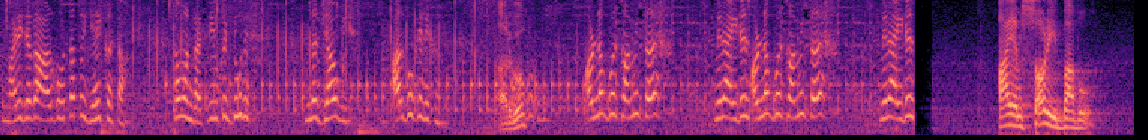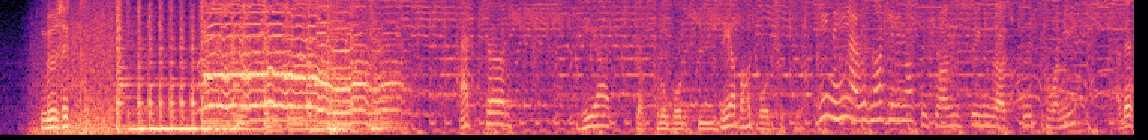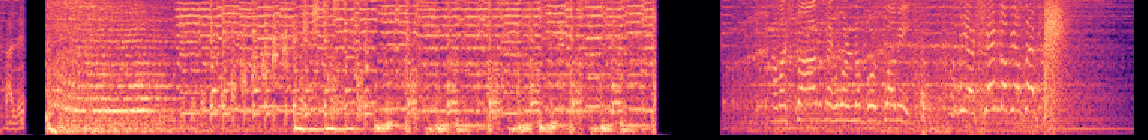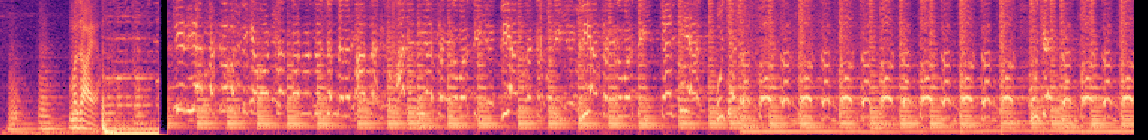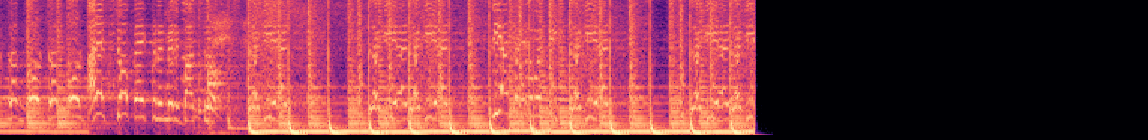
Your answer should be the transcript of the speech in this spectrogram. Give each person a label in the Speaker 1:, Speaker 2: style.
Speaker 1: तुम्हारी जगह आर्गो होता तो यही करता। Come on Gayatri you can do this अंदर जाओगी आर्गो के लिए करो
Speaker 2: आर्गो?
Speaker 1: अर्णव गोस्वामी सर मेरा आइडल अर्णव गोस्वामी सर मेरा आइडल
Speaker 3: आई एम सॉरी बाबू।
Speaker 4: म्यूज़िक
Speaker 5: एक्टर रिया चक्रवर्ती रिया बहुत बोल चुकी है
Speaker 1: जी नहीं I was not living off
Speaker 6: Sushant Singh Rajput money
Speaker 5: अबे साले।
Speaker 3: नमस्कार मैं हूँ अर्णब गोस्वामी।
Speaker 4: मज़ा आया।
Speaker 3: रिया चक्रवर्ती के व्हाट्सएप कॉन्वर्सेशन मेरे पास है। अरे रिया चक्रवर्ती रिया चक्रवर्ती रिया चक्रवर्ती। कहती है मुझे दो ड्रग एक मिनट मेरी बात सुनो।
